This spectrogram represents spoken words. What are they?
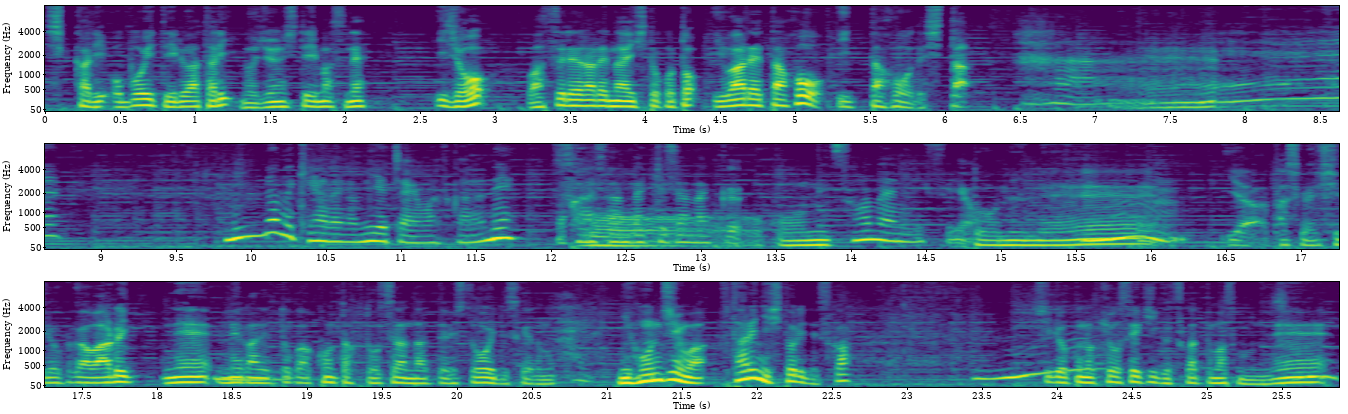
しっかり覚えているあたり矛盾していますね。以上忘れられない一言言われた方言った方でした。みんなの毛穴が見えちゃいますからね。お母さんだけじゃなく。そうなんですよ。本当にね、うん、いや確かに視力が悪いね。眼鏡とかコンタクトお世話になってる人多いですけども、はい、日本人は2人に1人ですか？視力の矯正器具使ってますもんね。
